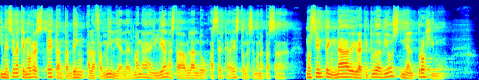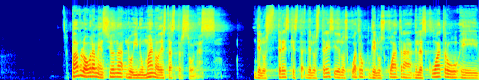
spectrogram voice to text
Y menciona que no respetan también a la familia. La hermana Ileana estaba hablando acerca de esto la semana pasada. No sienten nada de gratitud a Dios ni al prójimo. Pablo ahora menciona lo inhumano de estas personas de los tres, que de los tres y de, los cuatro, de, los cuatro, de las cuatro eh,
